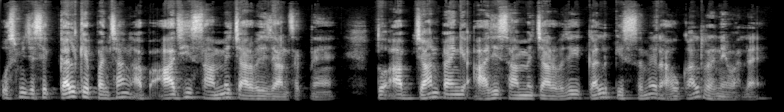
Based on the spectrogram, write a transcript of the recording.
उसमें जैसे कल के पंचांग आप आज ही शाम में चार बजे जान सकते हैं। तो आप जान पाएँगे आज ही शाम में चार बजे कि कल किस समय राहु काल रहने वाला है।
